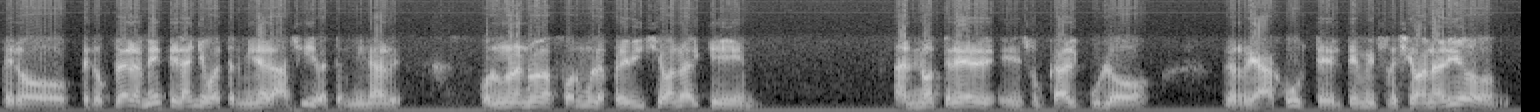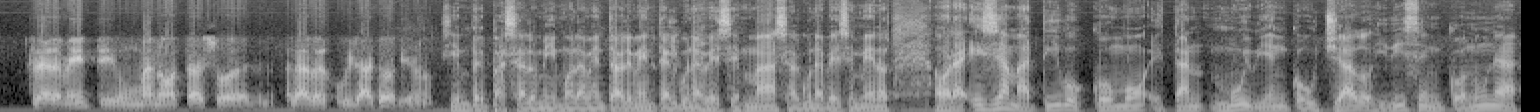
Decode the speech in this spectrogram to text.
Pero, pero claramente el año va a terminar así, va a terminar con una nueva fórmula previsional que al no tener en su cálculo de reajuste el tema inflacionario, claramente un manotazo al, al haber jubilatorio, ¿no? Siempre pasa lo mismo, lamentablemente, algunas veces más, algunas veces menos. Ahora, es llamativo cómo están muy bien coachados y dicen con una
